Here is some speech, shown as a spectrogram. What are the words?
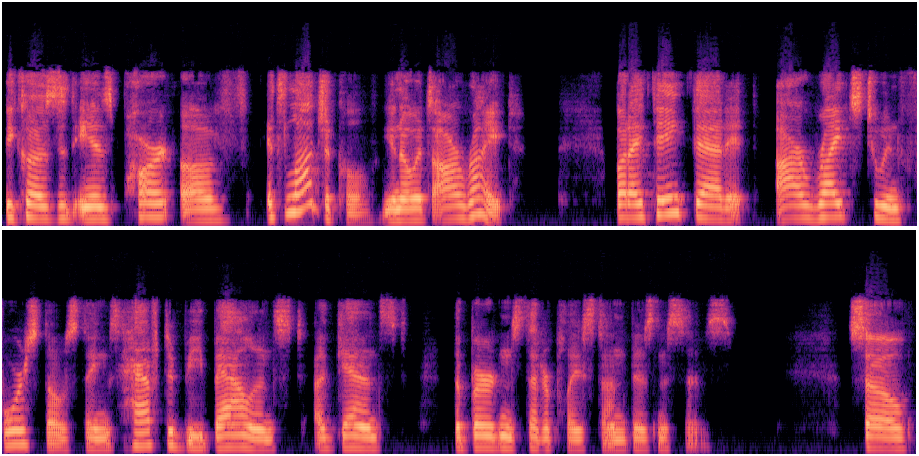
because it is part of, it's logical, you know, it's our right. But I think that it, our rights to enforce those things have to be balanced against the burdens that are placed on businesses. So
